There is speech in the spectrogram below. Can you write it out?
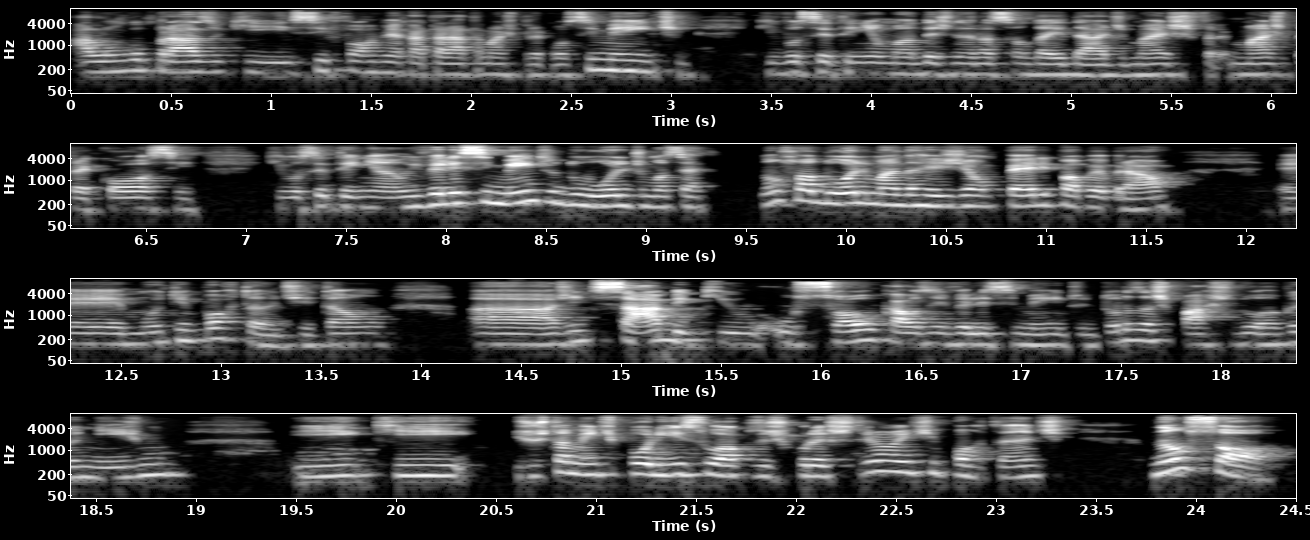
a longo prazo que se forme a catarata mais precocemente, que você tenha uma degeneração da idade mais, mais precoce, que você tenha o envelhecimento do olho de uma certa, não só do olho, mas da região peripalpebral, é muito importante. Então, a gente sabe que o, o sol causa envelhecimento em todas as partes do organismo e que justamente por isso o óculos escuro é extremamente importante, não só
